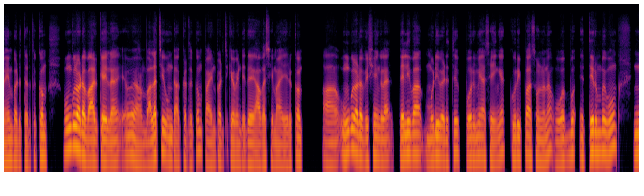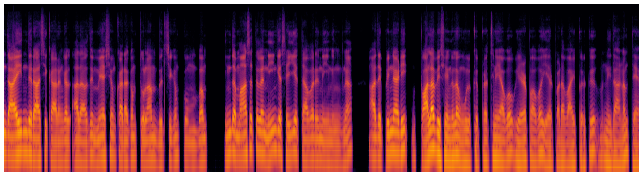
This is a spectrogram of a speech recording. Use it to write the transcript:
மேம்படுத்துறதுக்கும் உங்களோட வாழ்க்கையில் வளர்ச்சி உண்டாக்குறதுக்கும் பயன்படுத்திக்க வேண்டியது அவசியமாக இருக்கும். உங்களோட விஷயங்களை தெளிவாக முடிவெடுத்து பொறுமையாக செய்யுங்க. குறிப்பாக சொல்லணும்னா ஒவ்வொ திரும்பவும் இந்த ஐந்து ராசிக்காரங்கள் அதாவது மேஷம் கடகம் துலாம் விருச்சிகம் கும்பம் இந்த மாதத்தில் நீங்கள் செய்ய தவறுனீங்கன்னா அது பின்னாடி பல விஷயங்களை உங்களுக்கு பிரச்சனையாகவோ இழப்பாகவோ ஏற்பட வாய்ப்பு இருக்குது நிதானம் தேவை.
